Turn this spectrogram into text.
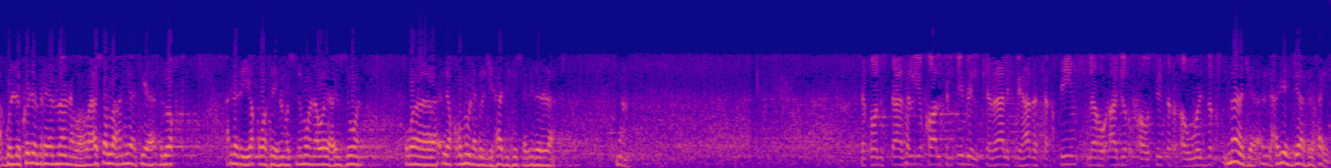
أقول لكل امرئ ما نوى وعسى الله أن يأتي بالوقت الذي يقوى فيه المسلمون ويعزون ويقومون بالجهاد في سبيل الله. نعم. يقول السائل هل يقال في الإبل كذلك بهذا التقسيم له أجر أو ستر أو وزر؟ ما جاء الحديث جاء في الخيل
